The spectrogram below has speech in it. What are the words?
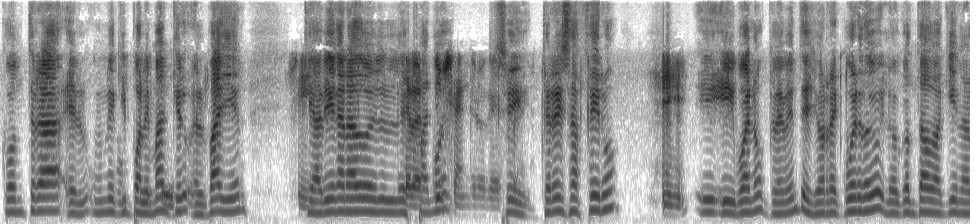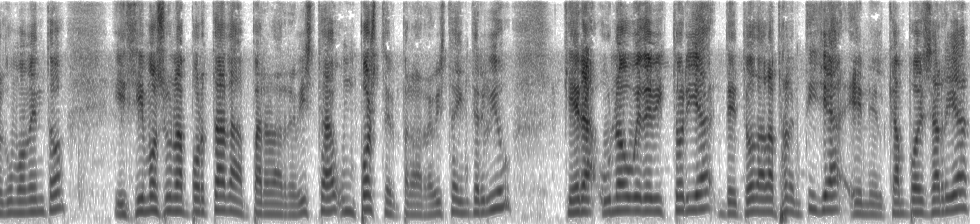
contra el, un equipo alemán, era el Bayern, que había ganado el español. Creo que Sí, 3 a 0. Y, y bueno, Clemente, yo recuerdo, y lo he contado aquí en algún momento, hicimos una portada para la revista, un póster para la revista Interview, que era una V de victoria de toda la plantilla en el campo de Sarriá,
